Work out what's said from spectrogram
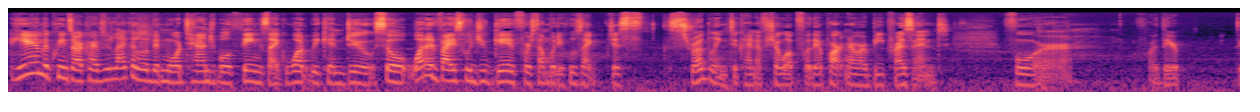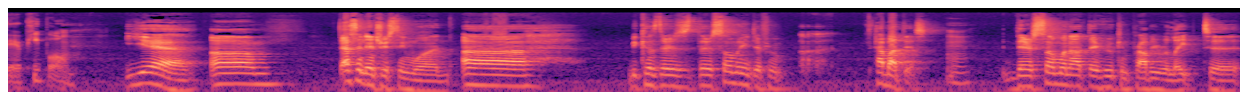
Here in the Queen's Archives, we like a little bit more tangible things like what we can do. So, what advice would you give for somebody who's like just struggling to kind of show up for their partner or be present for for their their people? Yeah, um, that's an interesting one. Uh, because there's there's so many different. Uh, how about this? There's someone out there who can probably relate to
